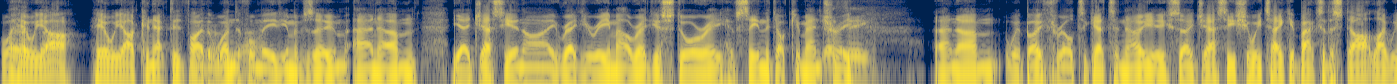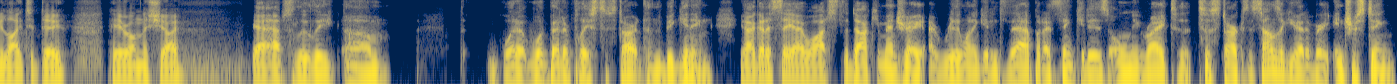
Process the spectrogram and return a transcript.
Well, here we are. Here we are, connected via the wonderful medium of Zoom. And um, yeah, Jesse and I read your email, read your story, have seen the documentary, Jesse. And um, we're both thrilled to get to know you. So, Jesse, should we take it back to the start, like we like to do here on the show? Yeah, absolutely. Um, what what better place to start than the beginning? You know, I got to say, I watched the documentary. I, I really want to get into that, but I think it is only right to to start because it sounds like you had a very interesting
